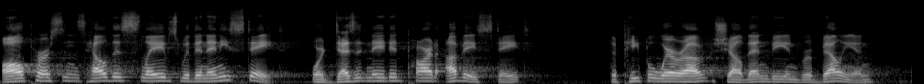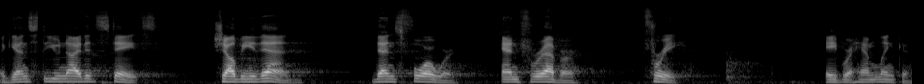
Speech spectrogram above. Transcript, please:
all persons held as slaves within any state or designated part of a state, the people whereof shall then be in rebellion against the United States shall be then, thenceforward, and forever free. Abraham Lincoln,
